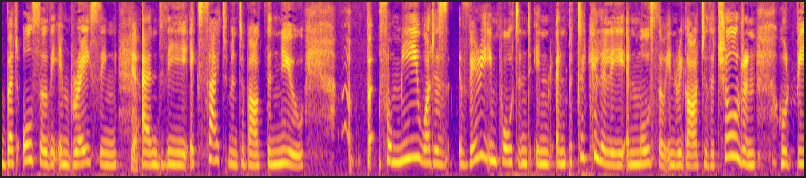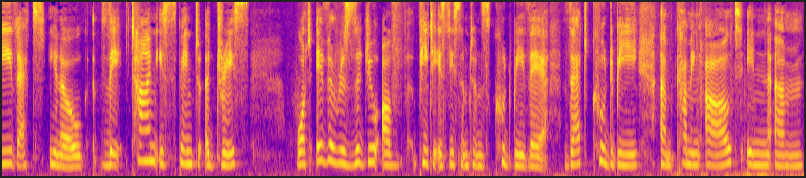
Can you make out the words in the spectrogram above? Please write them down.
but also the embracing yeah. and the excitement about the new. But for me, what is very important in, and particularly and more so in regard to the children, would be that you know the time is spent to address whatever residue of PTSD symptoms could be there, that could be um, coming out in um,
